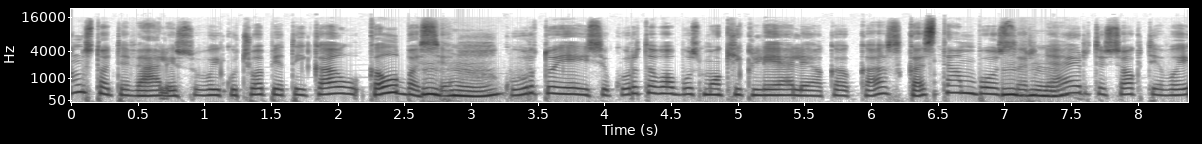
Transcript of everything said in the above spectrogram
anksto tėveliai su vaikučiu apie tai kal, kalbasi, mhm. kur tu eisi, kur tavo bus mokyklėlė, kas, kas ten bus mhm. ar ne. Ir tiesiog tėvai,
